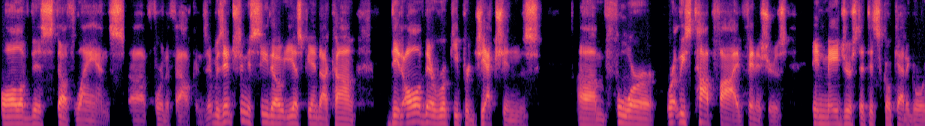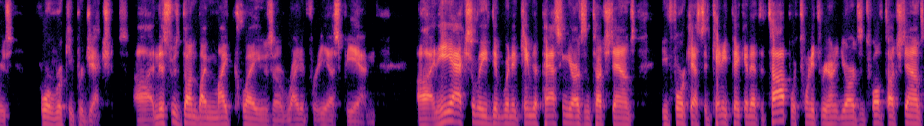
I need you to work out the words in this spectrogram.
all of this stuff lands uh, for the Falcons. It was interesting to see, though, ESPN.com did all of their rookie projections um, for, or at least top five finishers in major statistical categories for rookie projections. Uh, and this was done by Mike Clay, who's a writer for ESPN. Uh, and he actually did, when it came to passing yards and touchdowns, he forecasted Kenny Pickett at the top with 2,300 yards and 12 touchdowns.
